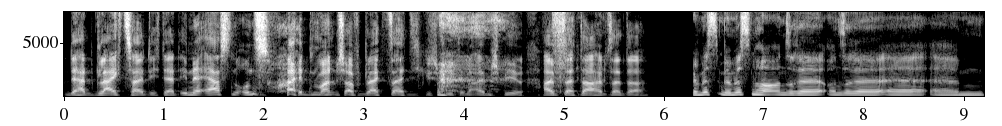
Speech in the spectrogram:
der hat gleichzeitig, der hat in der ersten und zweiten Mannschaft gleichzeitig gespielt in einem Spiel. Halbzeit da, Halbzeit da. Wir müssen, wir müssen mal unsere, unsere äh, ähm,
